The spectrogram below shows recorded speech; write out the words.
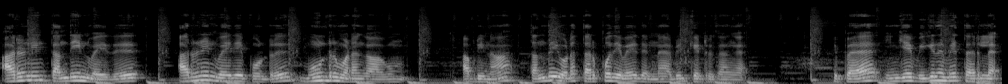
அருணின் தந்தையின் வயது அருணின் வயதை போன்று மூன்று மடங்காகும். அப்படின்னா தந்தையோட தற்போதைய வயது என்ன அப்படின்னு கேட்டிருக்காங்க. இப்போ இங்கே விகிதமே தரல.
